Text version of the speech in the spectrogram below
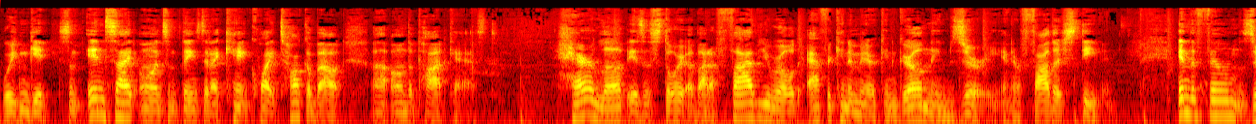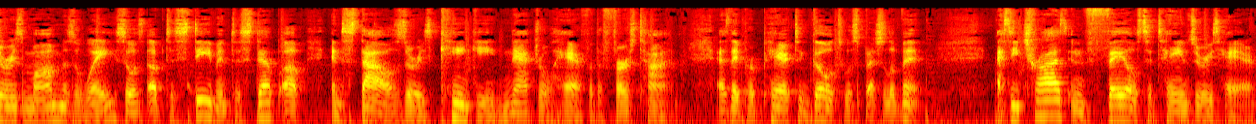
where you can get some insight on some things that I can't quite talk about uh, on the podcast. Hair Love is a story about a five year old African American girl named Zuri and her father Steven. In the film, Zuri's mom is away, so it's up to Steven to step up and style Zuri's kinky, natural hair for the first time as they prepare to go to a special event. As he tries and fails to tame Zuri's hair,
